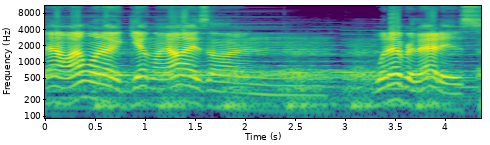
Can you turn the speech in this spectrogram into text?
Now, I want to get my eyes on whatever that is.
